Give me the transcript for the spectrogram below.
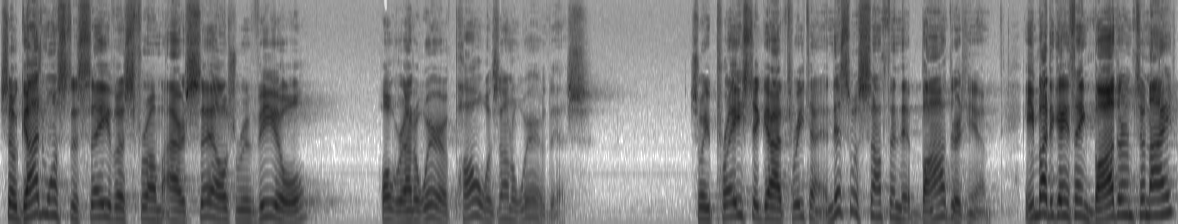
So God wants to save us from ourselves, reveal what we're unaware of. Paul was unaware of this. So he prays to God three times. And this was something that bothered him. Anybody got anything bother him tonight?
